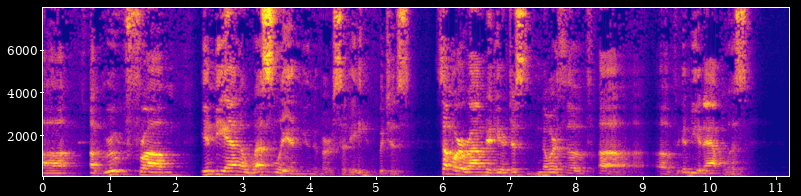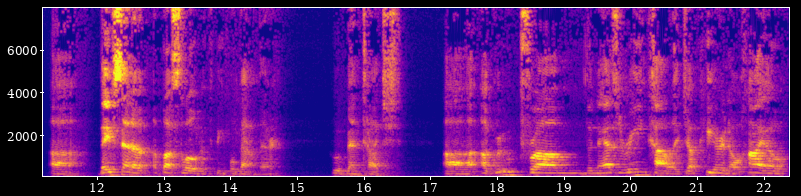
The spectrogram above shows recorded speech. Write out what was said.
uh, a group from Indiana Wesleyan University, which is somewhere around it here, just north of uh, of Indianapolis. Uh, they've sent a, a busload of people down there who have been touched. Uh, a group from the Nazarene College up here in Ohio,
